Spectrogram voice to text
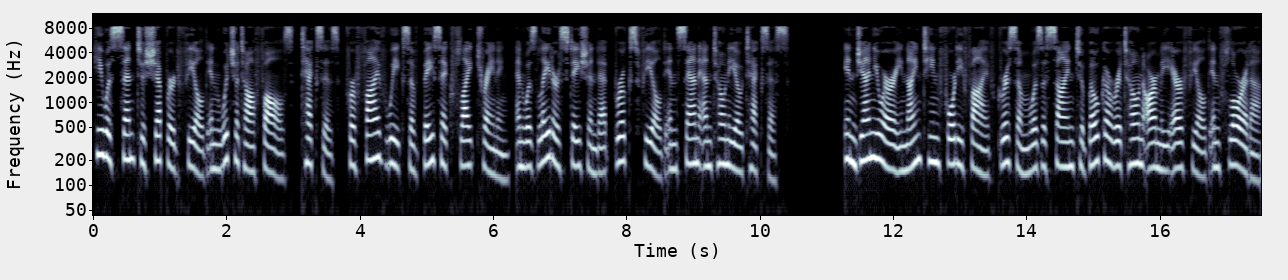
He was sent to Sheppard Field in Wichita Falls, Texas, for five weeks of basic flight training, and was later stationed at Brooks Field in San Antonio, Texas. In January 1945 Grissom was assigned to Boca Raton Army Airfield in Florida.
